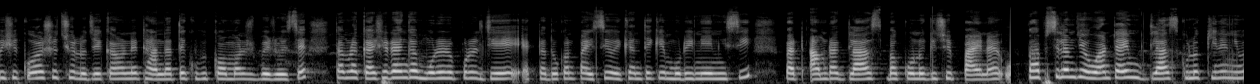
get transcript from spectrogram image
বেশি কুয়াশা ছিল যে কারণে ঠান্ডাতে খুবই কম মানুষ বের হয়েছে। তো আমরা কাশিরাঙ্গা মোড়ের উপরে যে একটা দোকান পাইছি, ওইখান থেকে মুড়ি নিয়ে নিছি বাট আমরা গ্লাস বা কোনো কিছুই পাই নাই। ভাবছিলাম যে ওয়ান টাইম গ্লাসগুলো কিনে নিব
